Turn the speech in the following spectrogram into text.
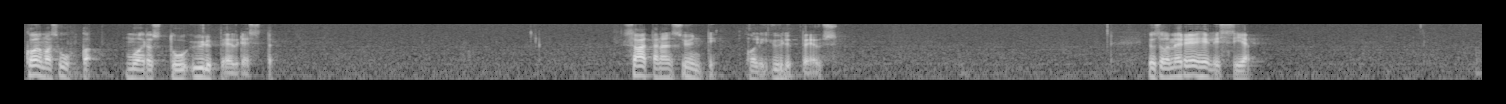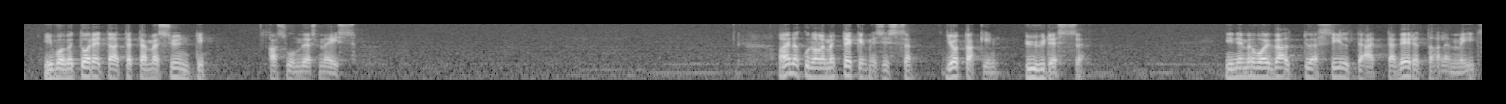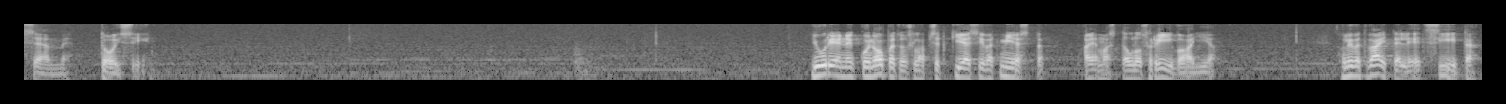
Kolmas uhka muodostuu ylpeydestä. Saatanan synti oli ylpeys. Jos olemme rehellisiä, niin voimme todeta, että tämä synti asuu myös meissä. Aina kun olemme tekemisissä jotakin yhdessä, niin emme voi välttyä siltä, että vertailemme itseämme toisiin. Juuri ennen kuin opetuslapset kiesivät miestä ajamasta ulos riivaajia, he olivat väitelleet siitä,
